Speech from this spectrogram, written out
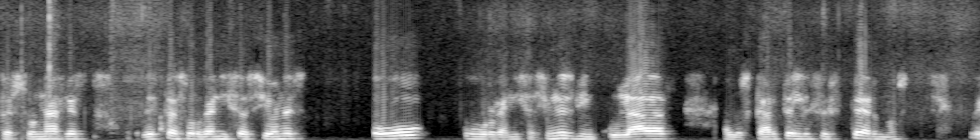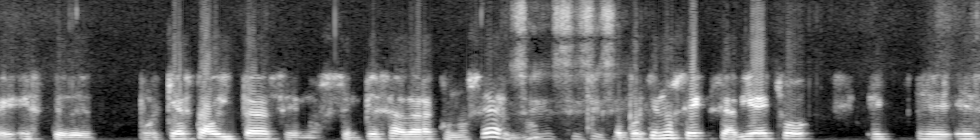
personajes de estas organizaciones o organizaciones vinculadas a los cárteles externos eh, este porque hasta ahorita se nos se empieza a dar a conocer ¿no? sí, sí, sí, sí. porque no se se había hecho eh, eh, es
